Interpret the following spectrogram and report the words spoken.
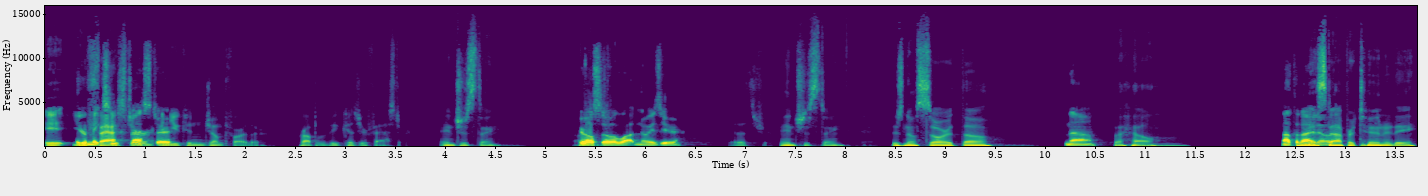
it, you're makes you faster, faster. and you can jump farther, probably because you're faster. Interesting. You're also a lot noisier. Yeah, that's true. Interesting. There's no sword though. No, The hell. not that I Missed know. opportunity.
